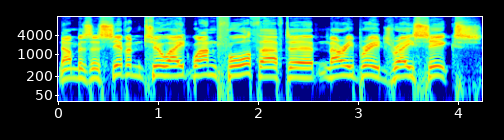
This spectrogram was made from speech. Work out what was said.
Numbers are seven, two, eight, one fourth after Murray Bridge, race six.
